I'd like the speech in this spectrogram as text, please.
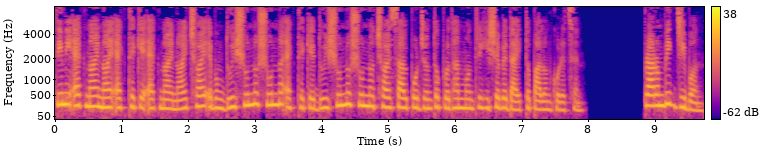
তিনি এক নয় নয় এক থেকে এক নয় নয় ছয় এবং দুই শূন্য শূন্য এক থেকে দুই শূন্য শূন্য ছয় সাল পর্যন্ত প্রধানমন্ত্রী হিসেবে দায়িত্ব পালন করেছেন। প্রারম্ভিক জীবন।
